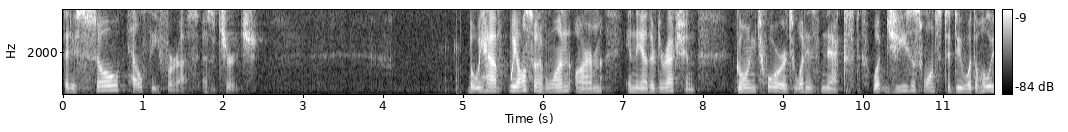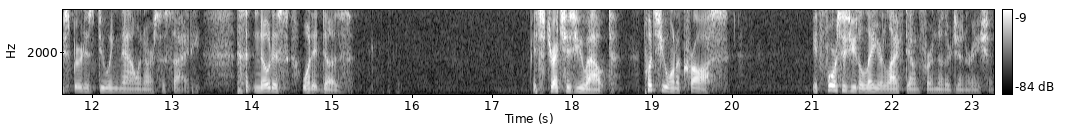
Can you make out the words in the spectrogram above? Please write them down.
that is so healthy for us as a church. But we have we also have one arm in the other direction going towards what is next, what Jesus wants to do, what the Holy Spirit is doing now in our society. Notice what it does it stretches you out, puts you on a cross, it forces you to lay your life down for another generation.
